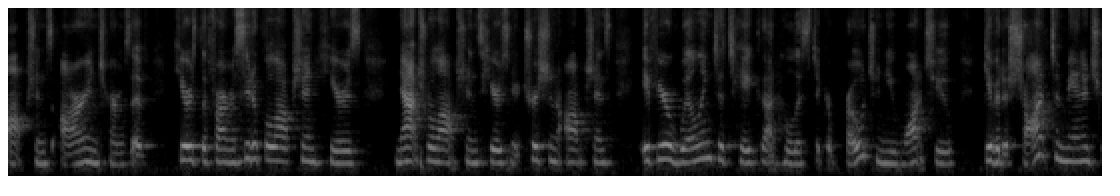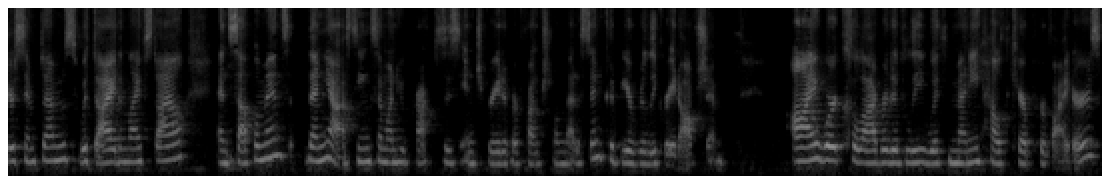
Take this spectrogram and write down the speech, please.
options are in terms of here's the pharmaceutical option, here's natural options, here's nutrition options. If you're willing to take that holistic approach and you want to give it a shot to manage your symptoms with diet and lifestyle and supplements, then yeah, seeing someone who practices integrative or functional medicine could be a really great option. I work collaboratively with many healthcare providers.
